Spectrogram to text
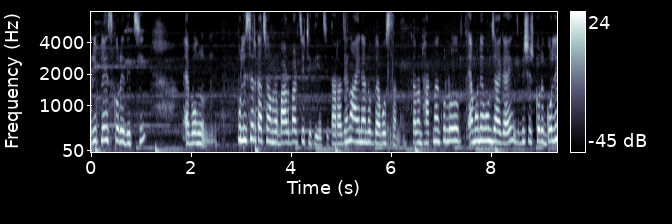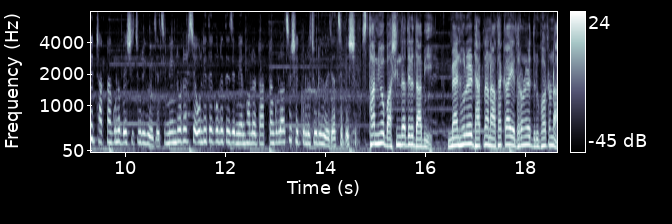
রিপ্লেস করে দিচ্ছি। এবং পুলিশের কাছে আমরা বারবার চিঠি দিয়েছি, তারা যেন আইনানুগ ব্যবস্থা নেয়। কারণ ঢাকনাগুলো এমন এমন জায়গায়, বিশেষ করে গলির ঢাকনাগুলো বেশি চুরি হয়ে যাচ্ছে। মেন রোডের চেয়ে অলিতে গলিতে যে মেন হলের ঢাকনাগুলো আছে, সেগুলো চুরি হয়ে যাচ্ছে বেশি। স্থানীয় বাসিন্দাদের দাবি ম্যানহোলের ঢাকনা না থাকায় এ ধরনের দুর্ঘটনা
